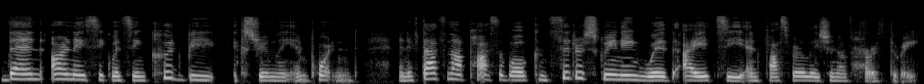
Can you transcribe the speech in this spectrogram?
then RNA sequencing could be extremely important. And if that's not possible, consider screening with IHC and phosphorylation of HER3.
